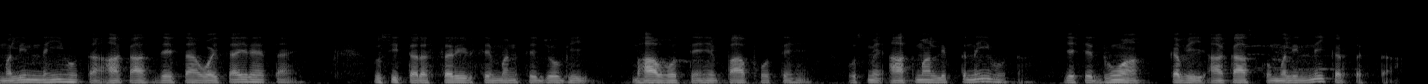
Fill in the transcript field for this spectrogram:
मलिन नहीं होता, आकाश जैसा वैसा ही रहता है। उसी तरह शरीर से मन से जो भी भाव होते हैं, पाप होते हैं, उसमें आत्मा लिप्त नहीं होता, जैसे धुआँ कभी आकाश को मलिन नहीं कर सकता।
